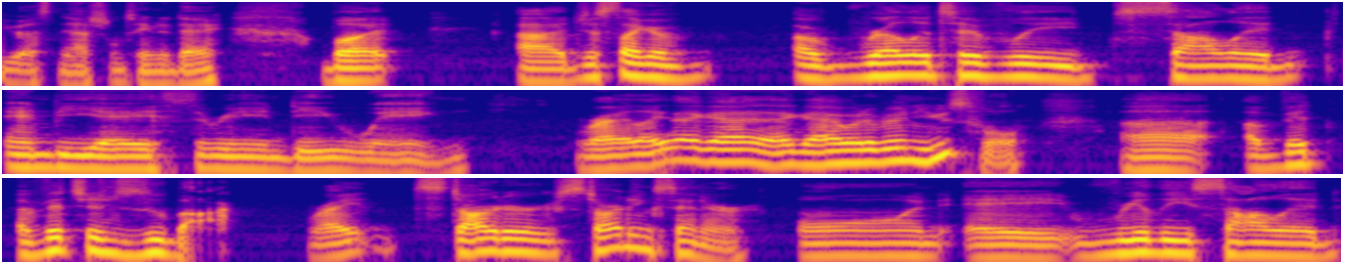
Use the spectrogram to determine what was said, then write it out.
U.S. national team today, but uh, just like a a relatively solid NBA three and D wing, right? Like that guy, that guy would have been useful. Uh, Avic Zubac, right? Starter, starting center on a really solid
